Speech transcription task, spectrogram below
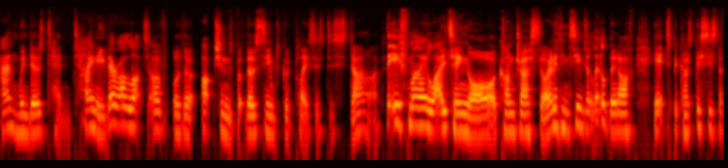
and Windows 10 Tiny. There are lots of other options, but those seemed good places to start. If my lighting or contrast or anything seems a little bit off, it's because this is the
